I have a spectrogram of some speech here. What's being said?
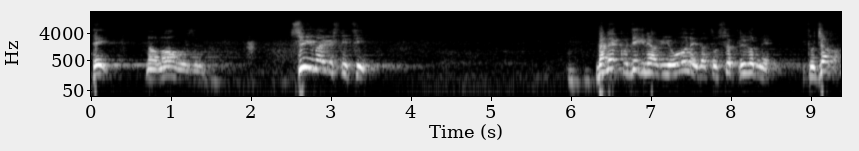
Hej, na Allahovoj zemlji. Svi imaju isti cilj. Da neko digne avione i da to sve privrne, to džaba.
